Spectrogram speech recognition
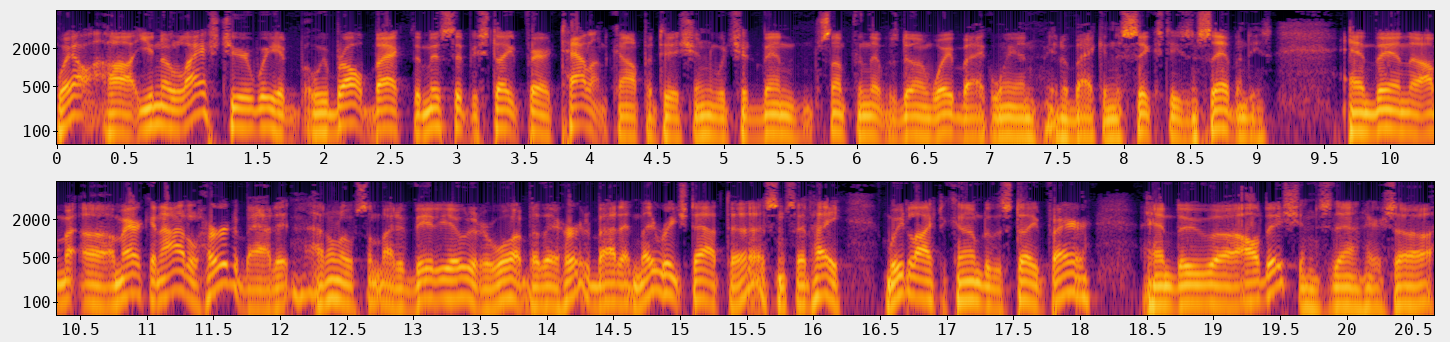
Well, uh, you know, last year we had we brought back the Mississippi State Fair talent competition, which had been something that was done way back when, you know, back in the '60s and '70s. And then uh, uh, American Idol heard about it. I don't know if somebody videoed it or what, but they heard about it and they reached out to us and said, "Hey, we'd like to come to the state fair and do uh, auditions down here." So, uh,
